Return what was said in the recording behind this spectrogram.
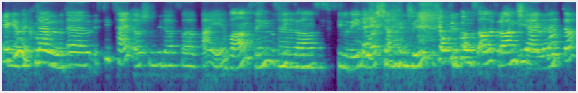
Ja, ja gut, cool. dann äh, ist die Zeit auch schon wieder vorbei. Wahnsinn, das liegt ähm. daran, dass ich so viel rede wahrscheinlich. Ich hoffe, du konntest alle Fragen stellen. Ja, klar, doch,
